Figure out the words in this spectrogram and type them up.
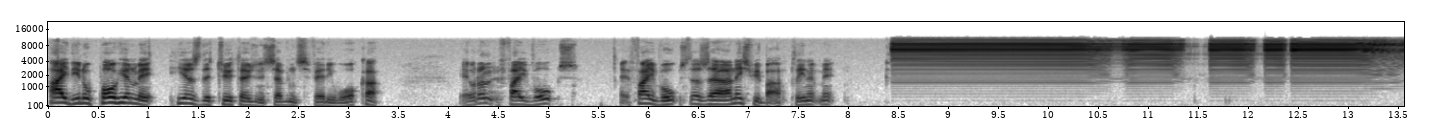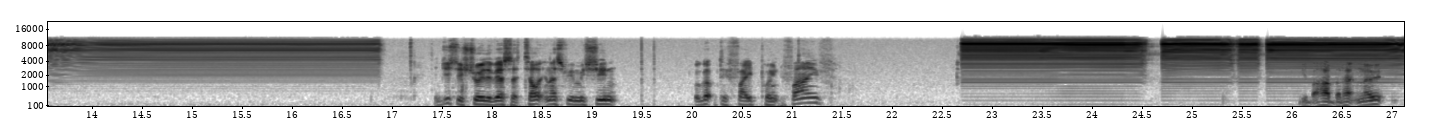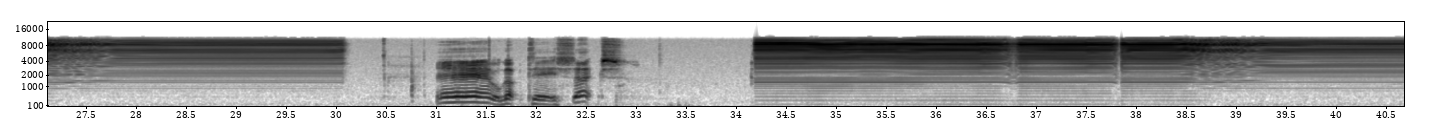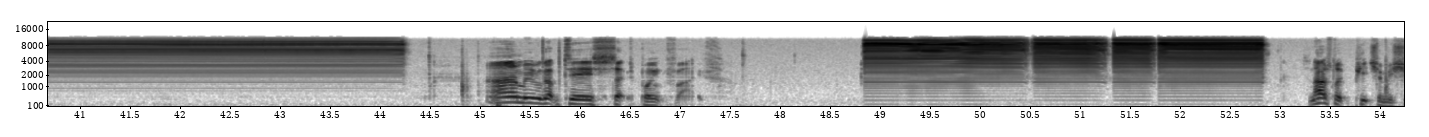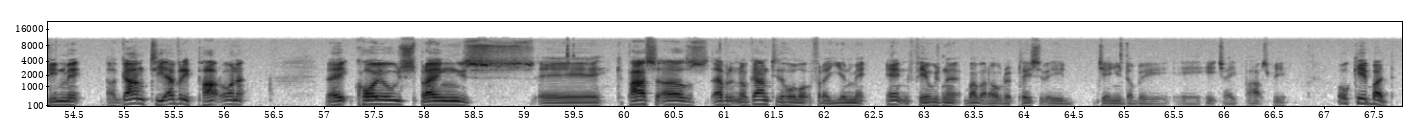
Hi Dino, Paul here mate. Here's the 2007 Ciferri Walker. Uh, we're running at 5 volts. At 5 volts there's a nice wee bit of playing it mate. And just to show you the versatility in this wee machine, we'll go up to 5.5. A bit harder hitting out. We'll go up to 6. And we will go up to 6.5. It's an absolute peach of machine, mate. I guarantee every part on it. Right, coils, springs, uh, capacitors, everything. I'll guarantee the whole lot for a year, mate. Anything fails in it, whatever, I'll replace it with genuine WHI parts for you. Okay, bud.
